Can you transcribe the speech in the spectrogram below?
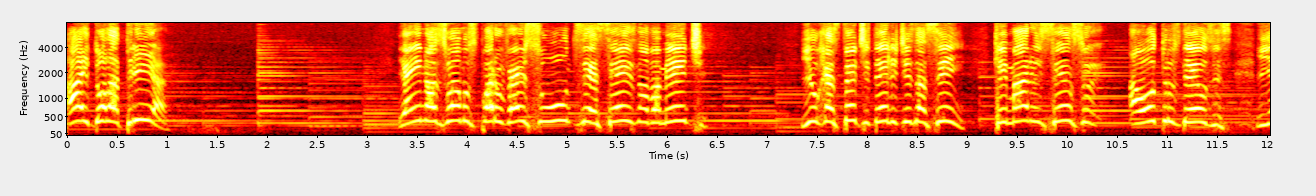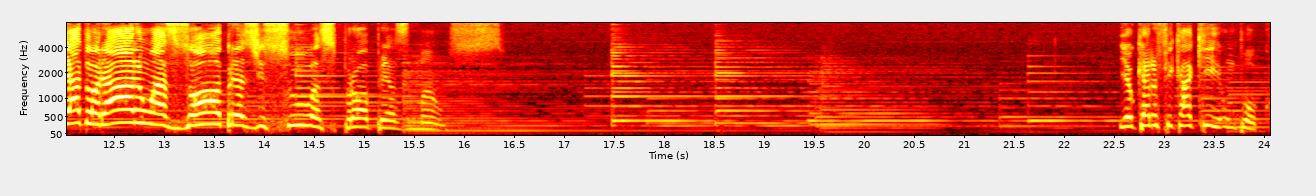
a idolatria. E aí nós vamos para o verso 1,16 novamente. E o restante dele diz assim: queimaram incenso a outros deuses e adoraram as obras de suas próprias mãos. E eu quero ficar aqui um pouco.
